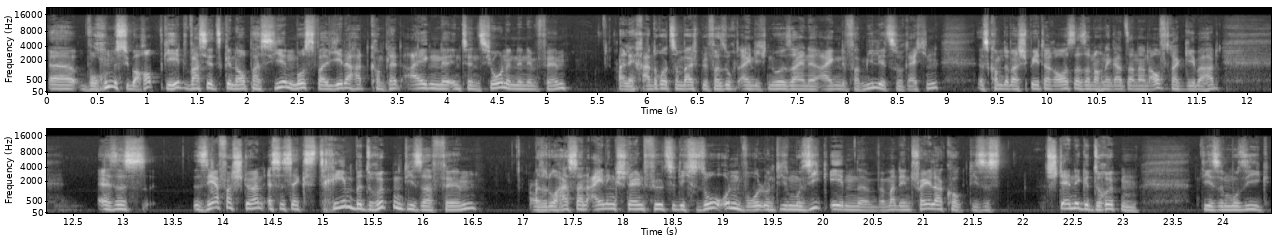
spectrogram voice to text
äh, worum es überhaupt geht, was jetzt genau passieren muss, weil jeder hat komplett eigene Intentionen in dem Film. Alejandro zum Beispiel versucht eigentlich nur seine eigene Familie zu rächen. Es kommt aber später raus, dass er noch einen ganz anderen Auftraggeber hat. Es ist sehr verstörend, es ist extrem bedrückend, dieser Film. Also du hast an einigen Stellen fühlst du dich so unwohl und die Musikebene, wenn man den Trailer guckt, dieses ständige Drücken, diese Musik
